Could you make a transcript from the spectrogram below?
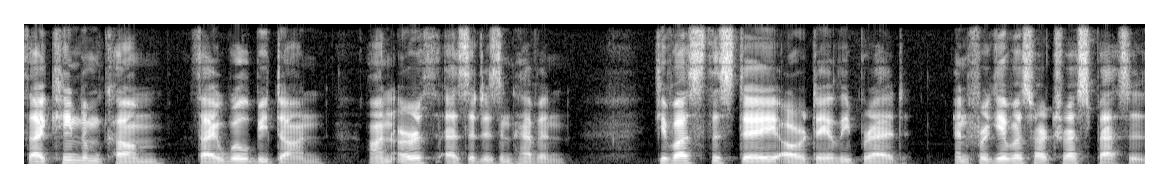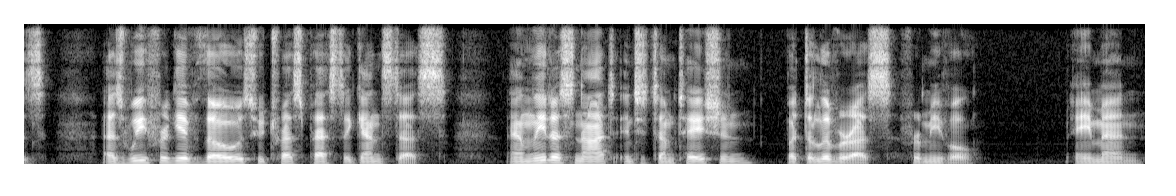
Thy kingdom come, thy will be done, on earth as it is in heaven. Give us this day our daily bread, and forgive us our trespasses, as we forgive those who trespass against us. And lead us not into temptation, but deliver us from evil. Amen.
